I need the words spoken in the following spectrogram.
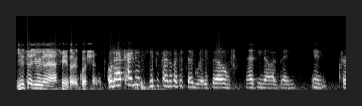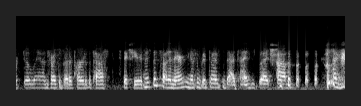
You said you were going to ask me a better question. Well, that kind of this is kind of like a segue. So, as you know, I've been in crypto land for the better part of the past six years, and it's been fun in there. You know, some good times and bad times. But um, I've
